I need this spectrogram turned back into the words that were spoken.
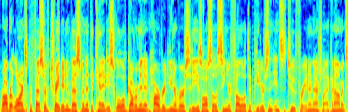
Robert Lawrence, professor of trade and investment at the Kennedy School of Government at Harvard University, is also a senior fellow at the Peterson Institute for International Economics.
